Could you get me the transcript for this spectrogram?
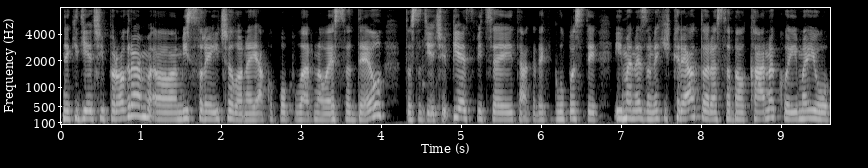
neki dječji program, uh, Miss Rachel, ona je jako popularna u SAD-u, to su dječje pjesmice i tako neke gluposti. Ima ne znam nekih kreatora sa Balkana koji imaju uh,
